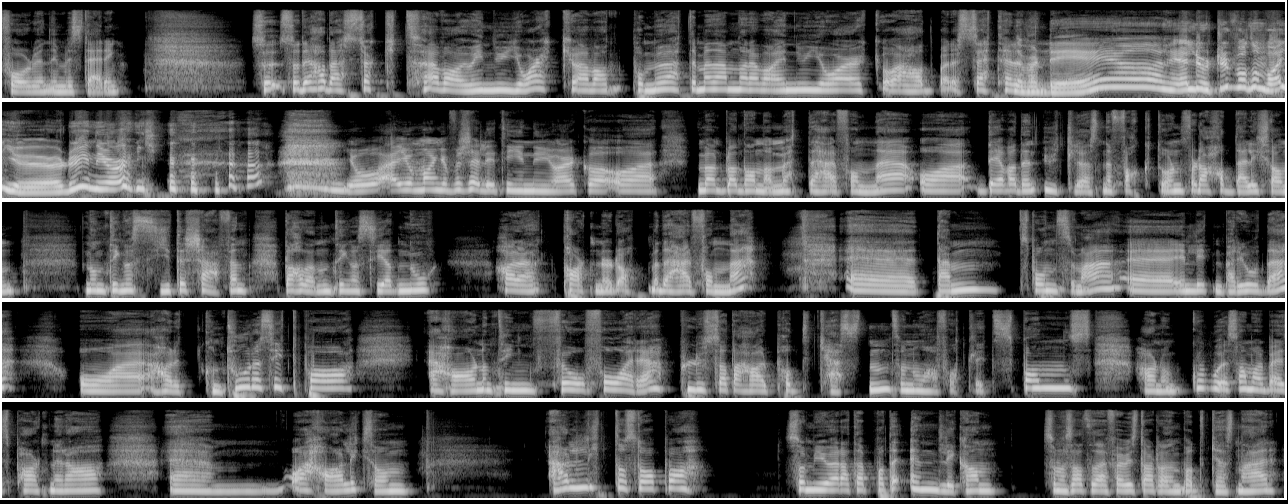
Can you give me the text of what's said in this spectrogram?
får du en investering. så, så, det hadde jeg søkt. Jeg var jo i New York, og jeg var på møte med dem når jeg var i New York. og jeg hadde bare sett hele Det var det, ja. Jeg lurte på sånn, hva gjør du i New York? jo, jeg gjorde mange forskjellige ting i New York, og, og blant annet møtte det her fondet. Og det var den utløsende faktoren, for da hadde jeg liksom noen ting å si til sjefen. Da hadde jeg noen ting å si at nå har jeg partnert opp med det her fondet. Eh, de sponser meg eh, i en liten periode, og jeg har et kontor å sitte på. Jeg har noen ting fore, pluss at jeg har podkasten, som nå har fått litt spons. Har noen gode samarbeidspartnere. Um, og jeg har liksom Jeg har litt å stå på som gjør at jeg på en måte endelig kan, som jeg sa til deg før vi starta denne podkasten her,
